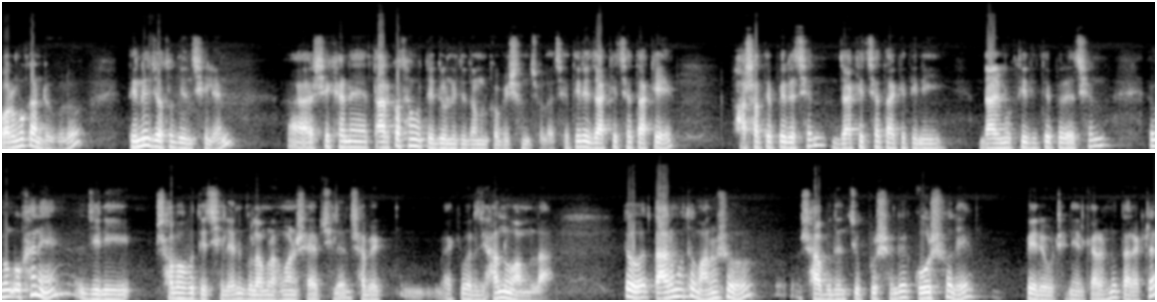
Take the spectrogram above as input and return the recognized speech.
কর্মকাণ্ডগুলো, তিনি যতদিন ছিলেন সেখানে তার কথা মতোই দুর্নীতি দমন কমিশন চলেছে। তিনি যাকে ইচ্ছা তাকে ফাঁসাতে পেরেছেন, যাকে ইচ্ছা তাকে তিনি দায়মুক্তি দিতে পেরেছেন। এবং ওখানে যিনি সভাপতি ছিলেন, গোলাম রহমান সাহেব ছিলেন, সাবেক একেবারে ঝানু আমলা। তো তার মতো মানুষও সাবুদ্দিন চুপ্পুর সঙ্গে কৌশলে পেরে ওঠেনি। এর কারণ তার একটা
